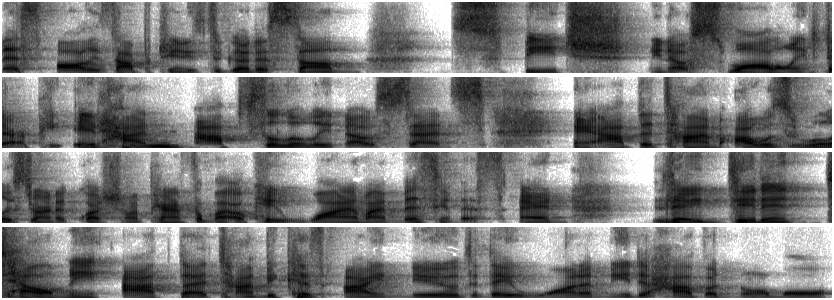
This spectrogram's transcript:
miss all these opportunities to go to some speech, you know, swallowing therapy. It had mm-hmm. absolutely no sense. And at the time, I was really starting to question my parents. I'm like, okay, why am I missing this? And they didn't tell me at that time because I knew that they wanted me to have a normal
